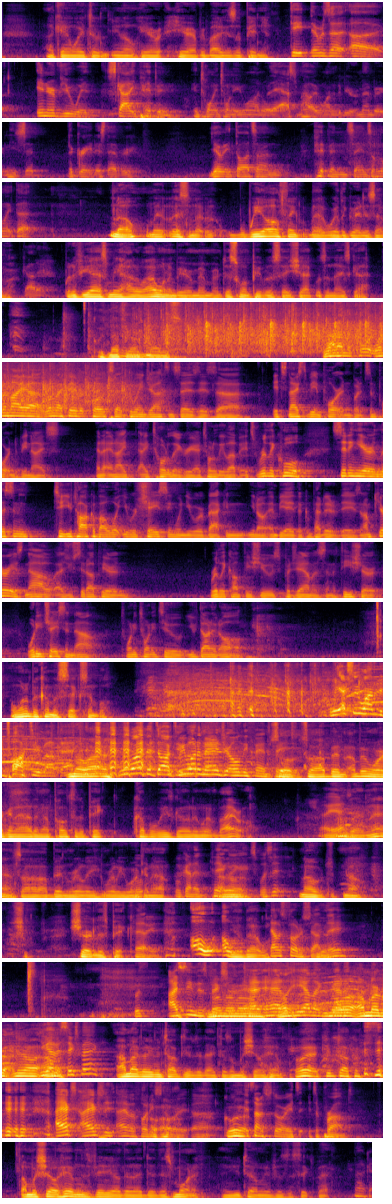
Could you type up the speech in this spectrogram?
I can't wait to you know hear hear everybody's opinion. They, there was a uh, interview with Scottie Pippen in 2021 where they asked him how he wanted to be remembered, and he said the greatest ever. You have any thoughts on Pippen saying something like that? No, I mean, listen, uh, we all think that we're the greatest ever. Got it. But if you ask me, how do I want to be remembered? Just want people to say Shaq was a nice guy. Because nothing else matters. Not on the court. One of my uh, one of my favorite quotes that Dwayne Johnson says is, uh, "It's nice to be important, but it's important to be nice." And and I I totally agree. I totally love it. It's really cool sitting here listening to you talk about what you were chasing when you were back in you know NBA, the competitive days. And I'm curious now, as you sit up here in really comfy shoes, pajamas, and a t-shirt, what are you chasing now? 2022, you've done it all. I want to become a sex symbol. We actually wanted to talk to you about that. No, I. We wanted to talk to you. We want to that. manage your OnlyFans So, page. so I've been I've been working out, and I posted a pic a couple weeks ago, and it went viral. Oh yeah. I was like, man. So I've been really, really working out. What kind of pic? I don't explicit? No, no, sh- shirtless pic. Hell yeah. Oh, oh, Yeah, that one. That was Photoshop, Yeah. eh? I seen this picture. no, no. It had, had, I'm- he had like you you, know had what? a, I'm not gonna. You know, you have I'm, a six pack. I'm not gonna even talk to you today because I'm gonna show him. Go ahead, keep talking. I actually, I actually, I have a funny story. Uh, Go ahead. It's not a story. It's it's a prompt. I'm gonna show him this video that I did this morning, and you tell me if it's a six pack. Okay.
